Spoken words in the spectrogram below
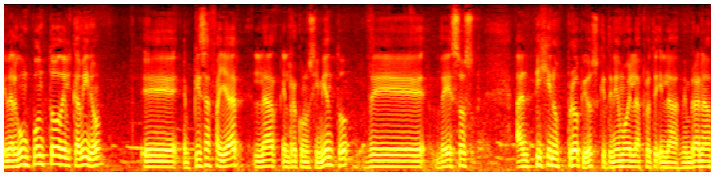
en algún punto del camino eh, empieza a fallar la- el reconocimiento de, de esos antígenos propios que tenemos en las, prote- en las membranas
